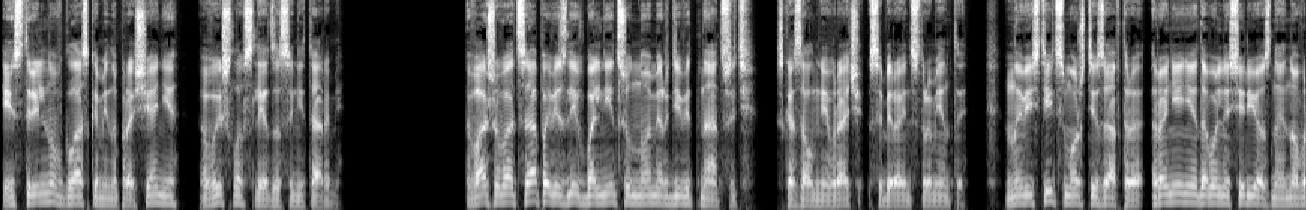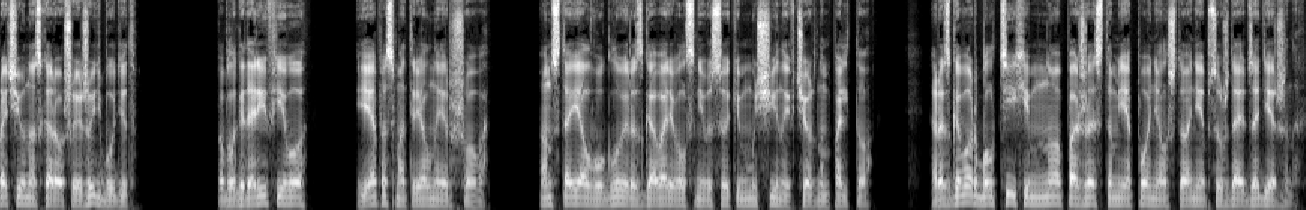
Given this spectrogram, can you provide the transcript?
и, стрельнув глазками на прощание, вышла вслед за санитарами. «Вашего отца повезли в больницу номер 19», — сказал мне врач, собирая инструменты. «Навестить сможете завтра. Ранение довольно серьезное, но врачи у нас хорошие, жить будет». Поблагодарив его, я посмотрел на Иршова. Он стоял в углу и разговаривал с невысоким мужчиной в черном пальто. Разговор был тихим, но по жестам я понял, что они обсуждают задержанных.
